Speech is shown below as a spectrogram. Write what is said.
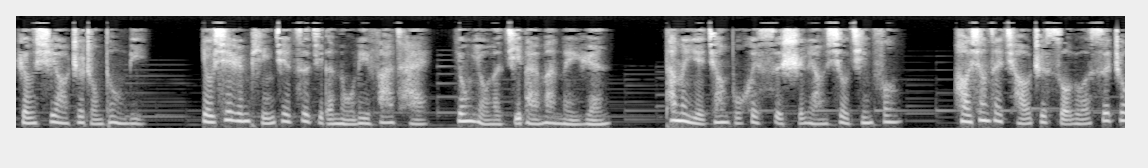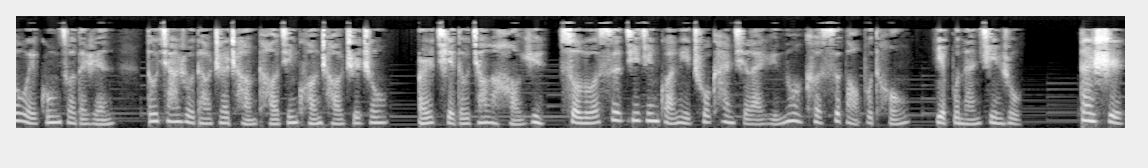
仍需要这种动力。有些人凭借自己的努力发财，拥有了几百万美元，他们也将不会四时两袖清风。好像在乔治·索罗斯周围工作的人都加入到这场淘金狂潮之中，而且都交了好运。索罗斯基金管理处看起来与诺克斯堡不同，也不难进入，但是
